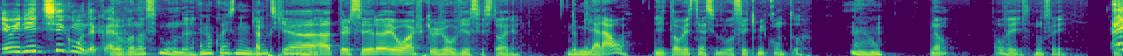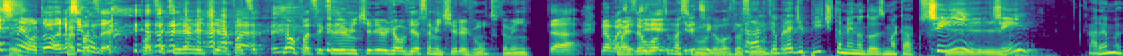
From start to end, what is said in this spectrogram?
Eu iria de segunda, cara. Eu vou na segunda. Eu não conheço ninguém É porque filme. a, a terceira eu acho que eu já ouvi essa história. Do Milharal? E talvez tenha sido você que me contou. Não. Não? Talvez, não sei. É isso mesmo, eu tô na Mas pode- segunda. Pode ser que seja mentira. Pode ser... Não, pode ser que seja mentira e eu já ouvi essa mentira junto também. Tá. Não, mas, Mas, eu, diria- voto na segunda. Eu voto na Caralho, tem segunda. o Brad Pitt também no 12 Macacos. Sim, E- sim. Caramba.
